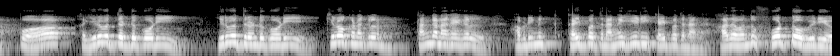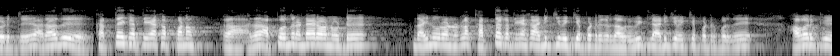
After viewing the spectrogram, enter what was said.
அப்போது இருபத்தெட்டு கோடி இருபத்தி ரெண்டு கோடி கிலோ கணக்கில் தங்க நகைகள் அப்படின்னு கைப்பற்றினாங்க ஈடி கைப்பற்றினாங்க அதை வந்து ஃபோட்டோ வீடியோ எடுத்து அதாவது கத்தை கத்தையாக பணம் அதாவது அப்போ வந்து ரெண்டாயிரம் நோட்டு இந்த ஐநூறுவா நோட்லாம் கத்த கத்தையாக அடுக்கி வைக்கப்பட்டிருக்கிறது. அவர் வீட்டில் அடுக்கி வைக்கப்பட்டிருப்பது. அவருக்கு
